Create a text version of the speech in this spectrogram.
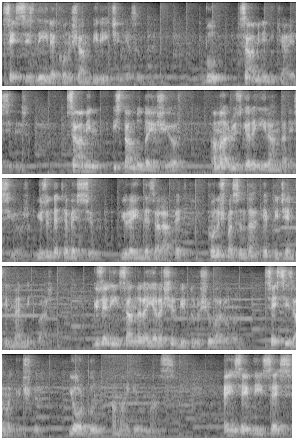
sessizliğiyle konuşan biri için yazıldı. Bu Sami'nin hikayesidir. Samin İstanbul'da yaşıyor ama rüzgarı İran'dan esiyor. Yüzünde tebessüm, yüreğinde zarafet, konuşmasında hep bir centilmenlik var. Güzel insanlara yaraşır bir duruşu var onun. Sessiz ama güçlü, yorgun ama yılmaz. En sevdiği ses,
